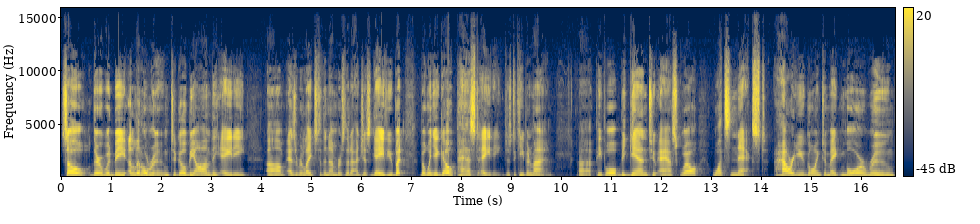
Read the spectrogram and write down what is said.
so there would be a little room to go beyond the 80 um, as it relates to the numbers that I just gave you. But, but when you go past 80, just to keep in mind, uh, people begin to ask, well, what's next? How are you going to make more room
